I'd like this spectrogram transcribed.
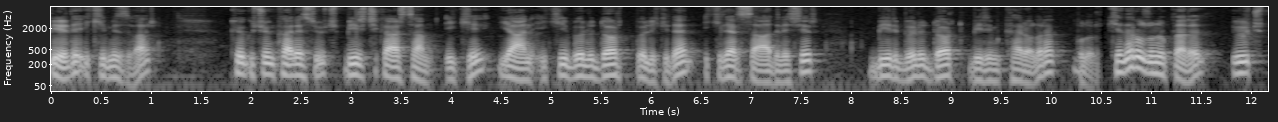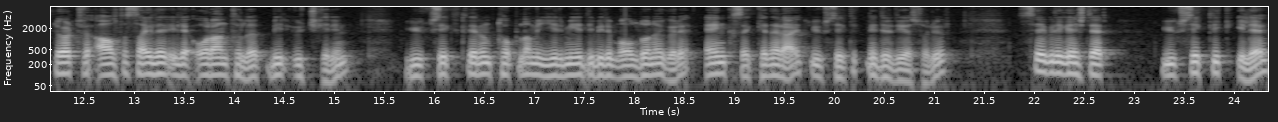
bir de 2'miz var. Kök 3'ün karesi 3 1 çıkarsam 2 yani 2 bölü 4 bölü 2'den 2'ler sadeleşir. 1 bölü 4 birim kare olarak buluruz. Kenar uzunlukları 3, 4 ve 6 sayıları ile orantılı bir üçgenin yüksekliklerin toplamı 27 birim olduğuna göre en kısa kenara ait yükseklik nedir diye soruyor. Sevgili gençler, yükseklik ile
